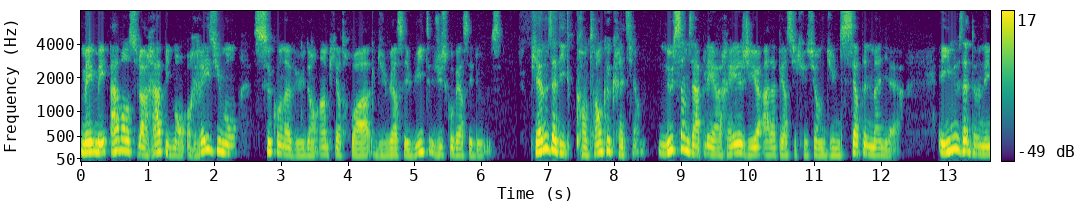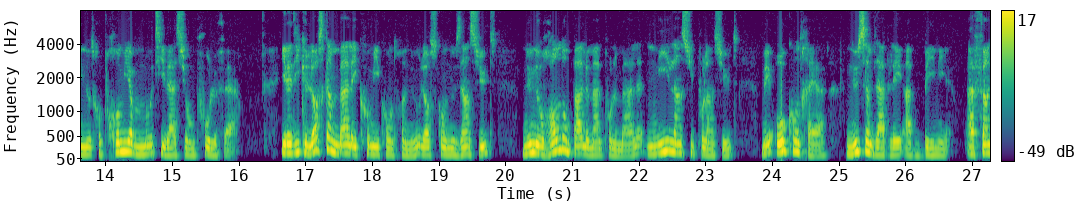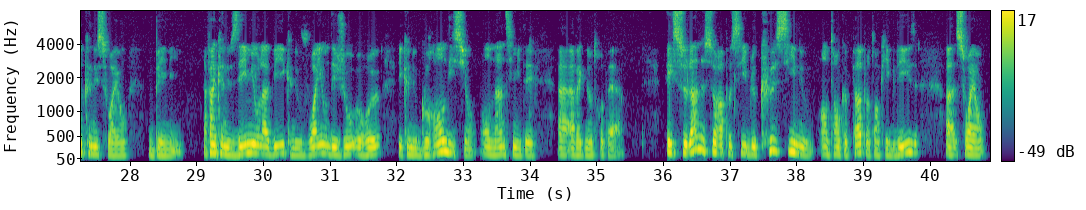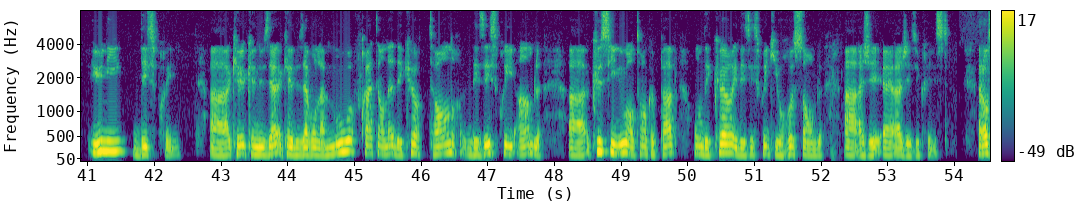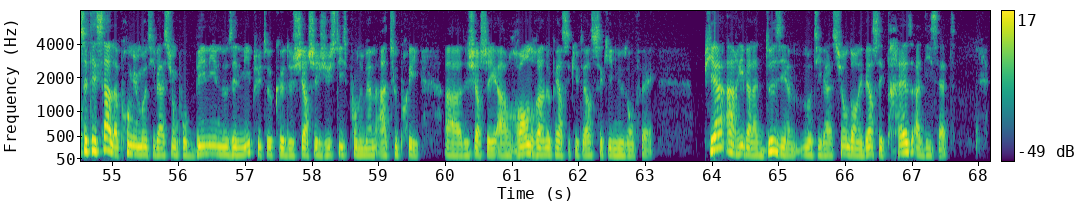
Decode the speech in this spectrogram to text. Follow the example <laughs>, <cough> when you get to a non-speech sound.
Mais, mais avant cela, rapidement, résumons ce qu'on a vu dans 1 Pierre 3 du verset 8 jusqu'au verset 12. Pierre nous a dit qu'en tant que chrétiens, nous sommes appelés à réagir à la persécution d'une certaine manière. Et il nous a donné notre première motivation pour le faire. Il a dit que lorsqu'un mal est commis contre nous, lorsqu'on nous insulte, nous ne rendons pas le mal pour le mal, ni l'insulte pour l'insulte, mais au contraire, nous sommes appelés à bénir, afin que nous soyons bénis, afin que nous aimions la vie, que nous voyions des jours heureux et que nous grandissions en intimité euh, avec notre Père. Et cela ne sera possible que si nous, en tant que peuple, en tant qu'Église, euh, soyons unis d'esprit, euh, que, nous, avons l'amour fraternel, des cœurs tendres, des esprits humbles, euh, que si nous, en tant que pape, ont des cœurs et des esprits qui ressemblent à, Jésus-Christ. Alors c'était ça la première motivation pour bénir nos ennemis plutôt que de chercher justice pour nous-mêmes à tout prix, de chercher à rendre à nos persécuteurs ce qu'ils nous ont fait. Pierre arrive à la deuxième motivation dans les versets 13 à 17.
